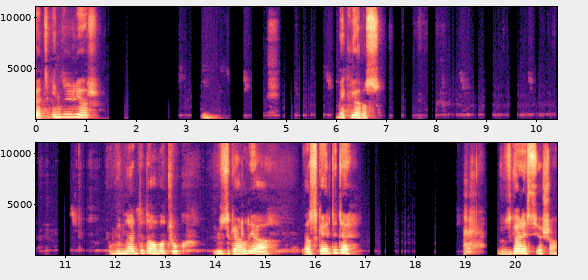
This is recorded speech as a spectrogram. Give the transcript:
Evet indiriliyor. Bekliyoruz. Bugünlerde de hava çok rüzgarlı ya. Yaz geldi de. Rüzgar esiyor şu an.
